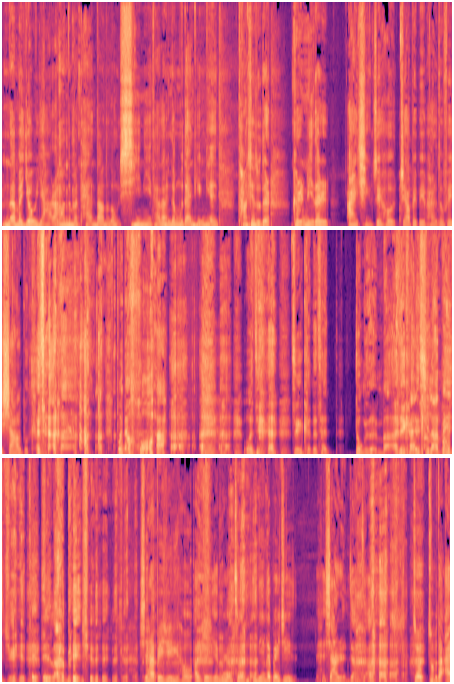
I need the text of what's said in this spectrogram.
那么优雅，然后那么谈到那种细腻，谈到你的《牡丹亭》念唐先祖的人，可是你的。爱情最后只要被背叛了，都非杀了不可，不能活啊！我觉得这个可能才动人吧？你看那希腊悲剧，希腊悲剧里，希腊悲剧里头啊，对，也没有错。您的悲剧很吓人，这样子啊，做做不到爱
